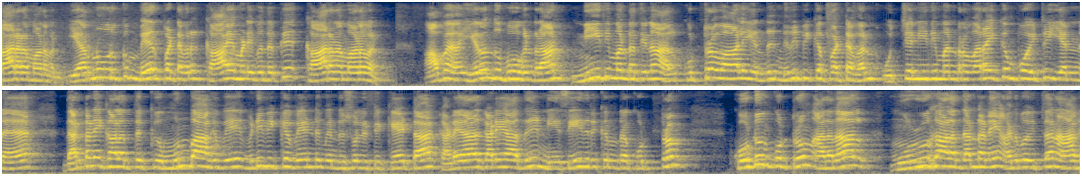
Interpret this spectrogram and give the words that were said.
காரணமானவன் இருநூறுக்கும் மேற்பட்டவர் காயமடைவதற்கு காரணமானவன். அவன் இறந்து போகின்றான். நீதிமன்றத்தினால் குற்றவாளி என்று நிரூபிக்கப்பட்டவன் உச்ச நீதிமன்றம் வரைக்கும் போயிட்டு என்ன தண்டனை காலத்துக்கு முன்பாகவே விடுவிக்க வேண்டும் என்று சொல்லிட்டு கேட்டா கிடையாது கிடையாது. நீ செய்திருக்கின்ற குற்றம் கொடும் குற்றம் அதனால் முழுகால தண்டனை அனுபவித்தான் ஆக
